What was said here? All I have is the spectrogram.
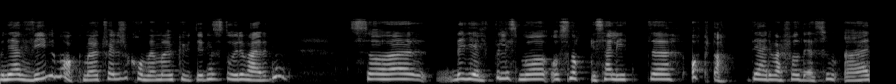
Men jeg vil måke meg ut, for ellers så kommer jeg meg jo ikke ut i den store verden. Så eh, det hjelper liksom å, å snakke seg litt uh, opp, da. Det er i hvert fall det som er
